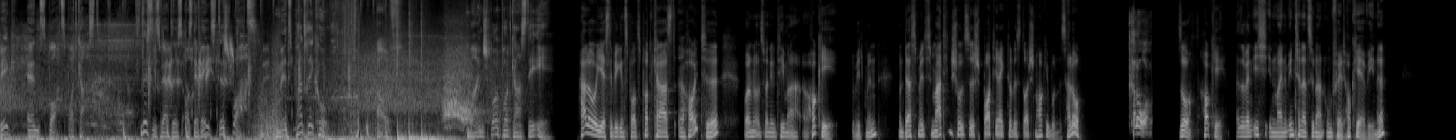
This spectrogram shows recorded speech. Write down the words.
Big End Sports Podcast. Wissenswertes aus der Welt des Sports mit Patrick Hoch auf meinsportpodcast.de. Hallo, hier ist der Big End Sports Podcast. Äh, heute wollen wir uns mal dem Thema Hockey widmen und das mit Martin Schulze, Sportdirektor des Deutschen Hockeybundes. Hallo. Hallo. So, Hockey. Also wenn ich in meinem internationalen Umfeld Hockey erwähne,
